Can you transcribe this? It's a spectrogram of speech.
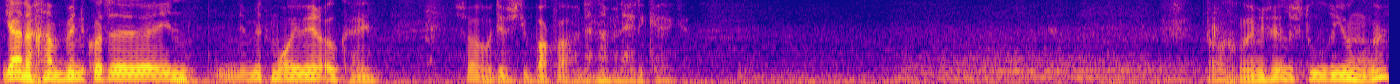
Ja, daar gaan we binnenkort eh, in, met mooi weer ook heen. Zo, dit is die bak waar we net naar beneden keken. Oh, gewoon een hele stoere jongen.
